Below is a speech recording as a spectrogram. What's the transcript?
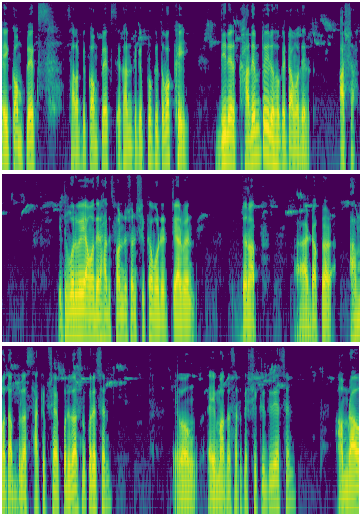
এই কমপ্লেক্স সালাপি কমপ্লেক্স এখান থেকে প্রকৃতপক্ষেই দিনের খাদেম তৈরি হোক এটা আমাদের আশা। ইতিপূর্বেই আমাদের হাদিস ফাউন্ডেশন শিক্ষা বোর্ডের চেয়ারম্যান জনাব ডক্টর আহমদ আবদুল্লাহ সাকিব সাহেব পরিদর্শন করেছেন এবং এই মাদ্রাসাটাকে স্বীকৃতি দিয়েছেন। আমরাও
